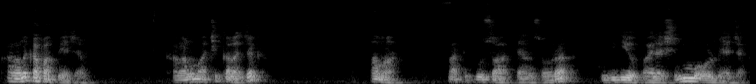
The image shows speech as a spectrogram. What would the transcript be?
kanalı kapatmayacağım. Kanalım açık kalacak. Ama artık bu saatten sonra video paylaşımım olmayacak.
